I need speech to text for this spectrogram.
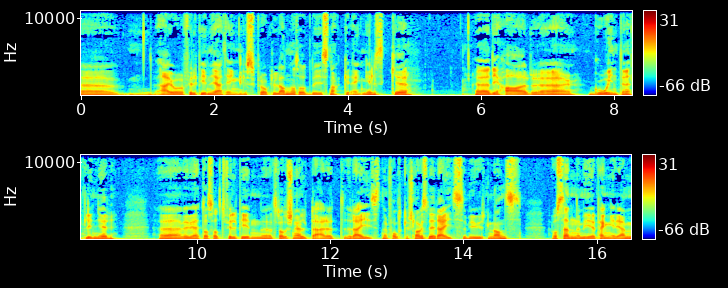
Eh, er jo Filippinene et engelskspråklig land. altså De snakker engelsk. Eh, de har eh, gode internettlinjer. Vi vet også at Filippinene tradisjonelt er et reisende folkeslag, så de reiser mye utenlands og sender mye penger hjem.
